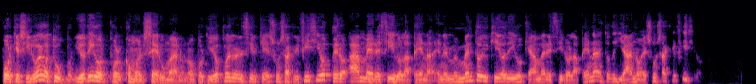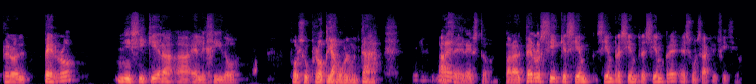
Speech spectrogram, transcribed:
Porque si luego tú, yo digo por, como el ser humano, ¿no? Porque yo puedo decir que es un sacrificio, pero ha merecido la pena. En el momento que yo digo que ha merecido la pena, entonces ya no es un sacrificio. Pero el perro ni siquiera ha elegido por su propia voluntad hacer esto. Para el perro sí que siempre, siempre, siempre, siempre es un sacrificio.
